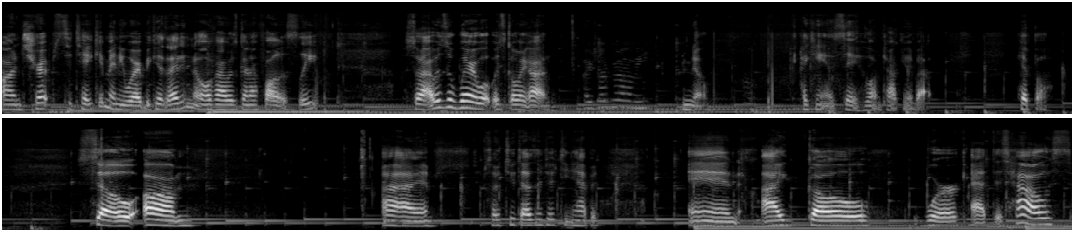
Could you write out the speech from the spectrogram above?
on trips to take him anywhere because I didn't know if I was going to fall asleep. So I was aware what was going on. Are you talking about me? No. I can't say who I'm talking about. HIPAA. So, um, I, so 2015 happened, and I go work at this house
